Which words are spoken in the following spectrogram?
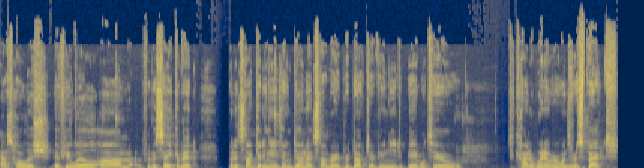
assholish, if you will, um, for the sake of it. But it's not getting anything done. It's not very productive. You need to be able to to kind of win everyone's respect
